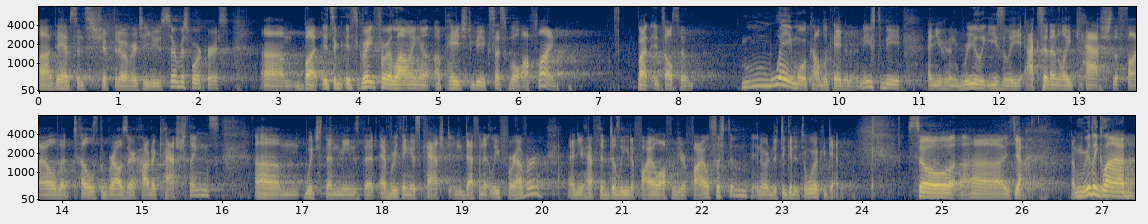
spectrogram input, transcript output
Uh, they have since shifted over to use service workers. Um, but it's, a, it's great for allowing a, a page to be accessible offline. But it's also way more complicated than it needs to be, and you can really easily accidentally cache the file that tells the browser how to cache things, um, which then means that everything is cached indefinitely forever, and you have to delete a file off of your file system in order to get it to work again. So uh, yeah, I'm really glad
